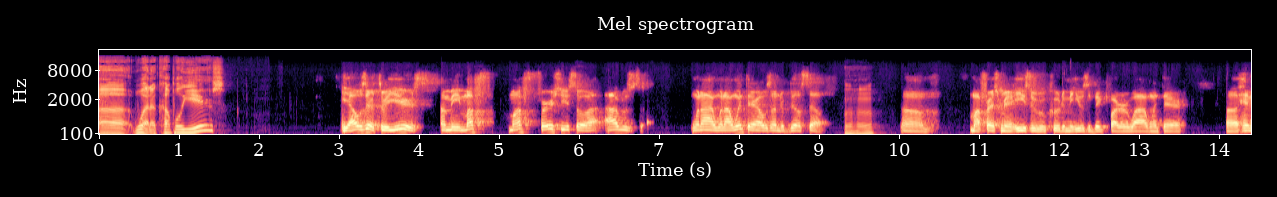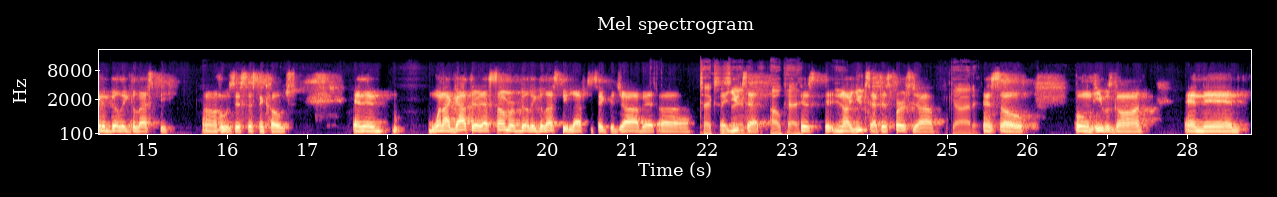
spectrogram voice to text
uh, what, a couple years? Yeah, I was there three years. I mean, my my first year. So I, I was when I when I went there, I was under Bill Self. Mm-hmm. Um, my freshman year, he's who recruited me. He was a big part of why I went there. Uh, him and Billy Gillispie, uh, who was the assistant coach. And then when I got there that summer, Billy Gillispie left to take the job at uh, Texas. At UTEP. Okay. his no UTEP, his first job. Got it. And so, boom, he was gone. And then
